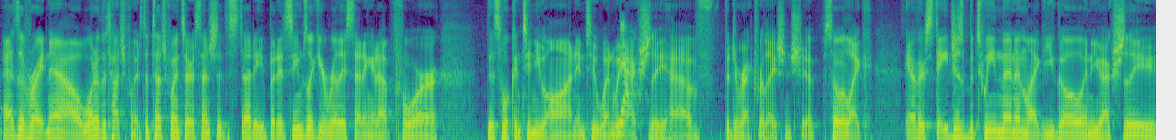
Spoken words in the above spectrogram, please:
as of right now, what are the touch points? The touch points are essentially the study, but it seems like you're really setting it up for this will continue on into when we yeah. actually have the direct relationship. So like are there stages between then and like you go and you actually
